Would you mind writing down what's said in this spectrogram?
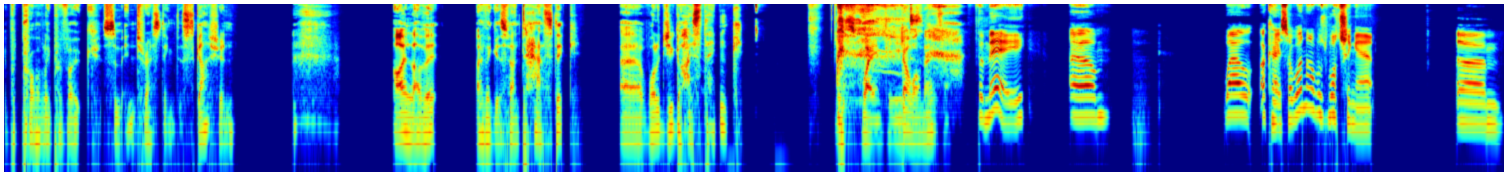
it would probably provoke some interesting discussion. I love it. I think it's fantastic. Uh, what did you guys think? Just waiting for you. Go to on, say then. For me, um, well, okay. So when I was watching it, um,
